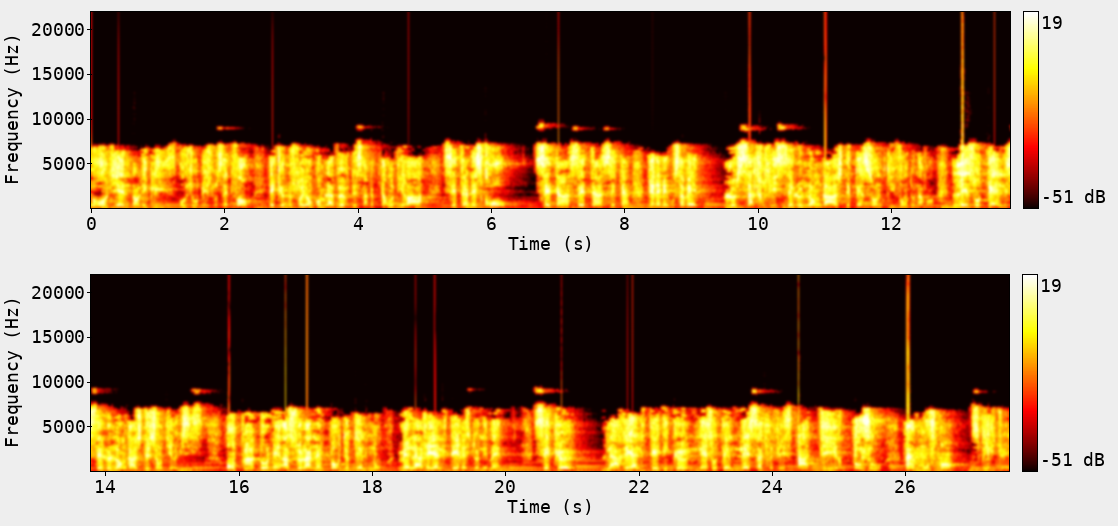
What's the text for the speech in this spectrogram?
revienne dans l'église, aujourd'hui sous cette forme, et que nous soyons comme la veuve de Sarepta. On dira, c'est un escroc, c'est un, c'est un, c'est un. Bien aimé, vous savez, le sacrifice, c'est le langage des personnes qui vont de l'avant. Les hôtels, c'est le langage des gens qui réussissent. On peut donner à cela n'importe quel nom, mais la réalité reste les mêmes c'est que la réalité est que les hôtels, les sacrifices attirent toujours un mouvement spirituel.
